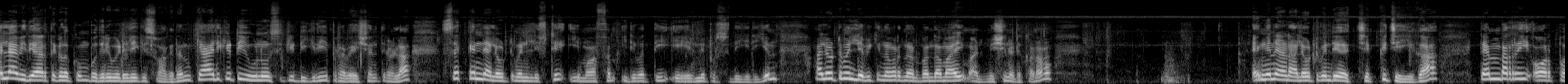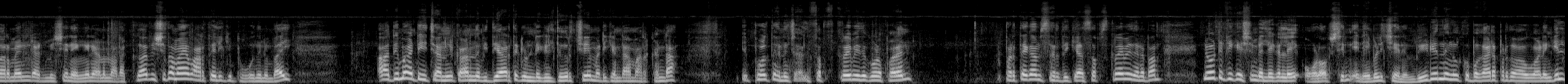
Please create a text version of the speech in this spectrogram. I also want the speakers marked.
Speaker 1: എല്ലാ വിദ്യാർത്ഥികൾക്കും പുതിയ വീഡിയോയിലേക്ക് സ്വാഗതം. കാലിക്കറ്റ് യൂണിവേഴ്സിറ്റി ഡിഗ്രി പ്രവേശനത്തിനുള്ള സെക്കൻഡ് അലോട്ട്മെന്റ് ലിസ്റ്റ് ഈ മാസം ഇരുപത്തി ഏഴിന് പ്രസിദ്ധീകരിക്കും. അലോട്ട്മെന്റ് ലഭിക്കുന്നവർ നിർബന്ധമായും അഡ്മിഷൻ എടുക്കണം. എങ്ങനെയാണ് അലോട്ട്മെന്റ് ചെക്ക് ചെയ്യുക? ടെമ്പററി ഓർ പെർമനന്റ് അഡ്മിഷൻ എങ്ങനെയാണ് നടക്കുക? വിശദമായ വാർത്തയിലേക്ക് പോകുന്നതിന് മുമ്പായി ആദ്യമായിട്ട് ഈ ചാനൽ കാണുന്ന വിദ്യാർത്ഥികളുണ്ടെങ്കിൽ തീർച്ചയായും അടിക്കേണ്ട മറക്കണ്ട. ഇപ്പോൾ തന്നെ ചാനൽ സബ്സ്ക്രൈബ് ചെയ്ത് കൊടുക്കാൻ പ്രത്യേകം ശ്രദ്ധിക്കുക. സബ്സ്ക്രൈബ് ചെയ്തതിനൊപ്പം നോട്ടിഫിക്കേഷൻ ബെല്ലുകളിലെ ഓൾ ഓപ്ഷൻ എനേബിൾ ചെയ്യാനും വീഡിയോ നിങ്ങൾക്ക് ഉപകാരപ്രദമാവുകയാണെങ്കിൽ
